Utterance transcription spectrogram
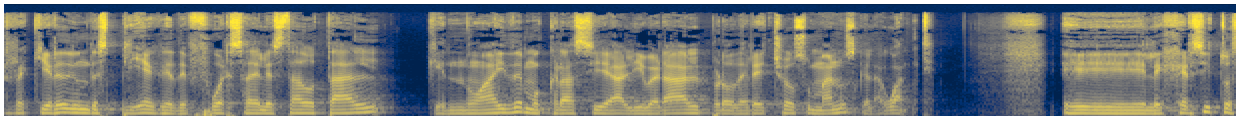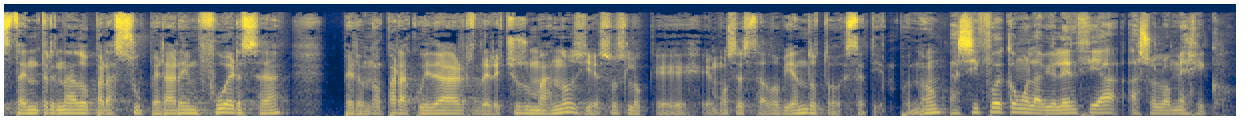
requiere de un despliegue de fuerza del Estado tal que no hay democracia liberal pro derechos humanos que la aguante. Eh, el ejército está entrenado para superar en fuerza, pero no para cuidar derechos humanos y eso es lo que hemos estado viendo todo este tiempo, ¿no? Así fue como la violencia asoló México.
